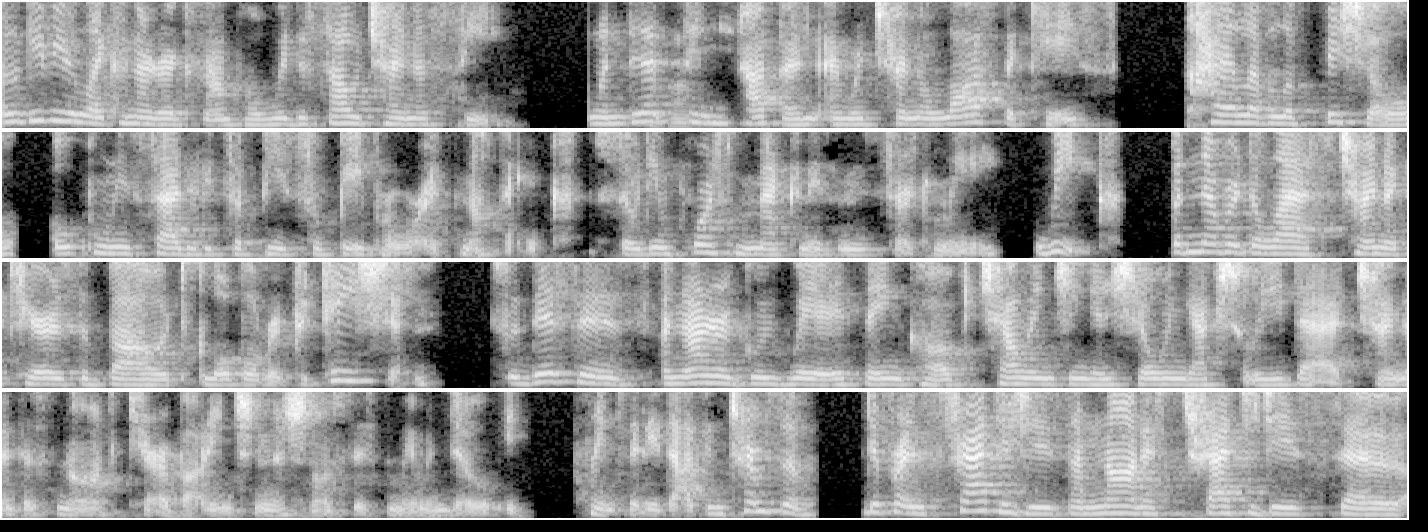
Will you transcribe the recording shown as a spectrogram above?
I'll give you like another example with the South China Sea. When that mm-hmm. thing happened and when China lost the case, high level official openly said that it's a piece of paper worth nothing. So the enforcement mechanism is certainly weak. But nevertheless, China cares about global reputation. So this is another good way, I think, of challenging and showing actually that China does not care about international system, even though it claims that it does. In terms of different strategies, I'm not a strategist, so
